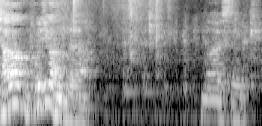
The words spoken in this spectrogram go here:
작아갖고 보지가 않는다, 야. 나와있어, 이렇게.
